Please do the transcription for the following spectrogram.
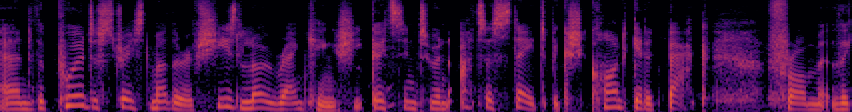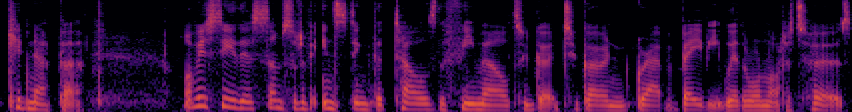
And the poor distressed mother, if she's low ranking, she gets into an utter state because she can't get it back from the kidnapper. Obviously, there's some sort of instinct that tells the female to go to go and grab a baby, whether or not it's hers.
